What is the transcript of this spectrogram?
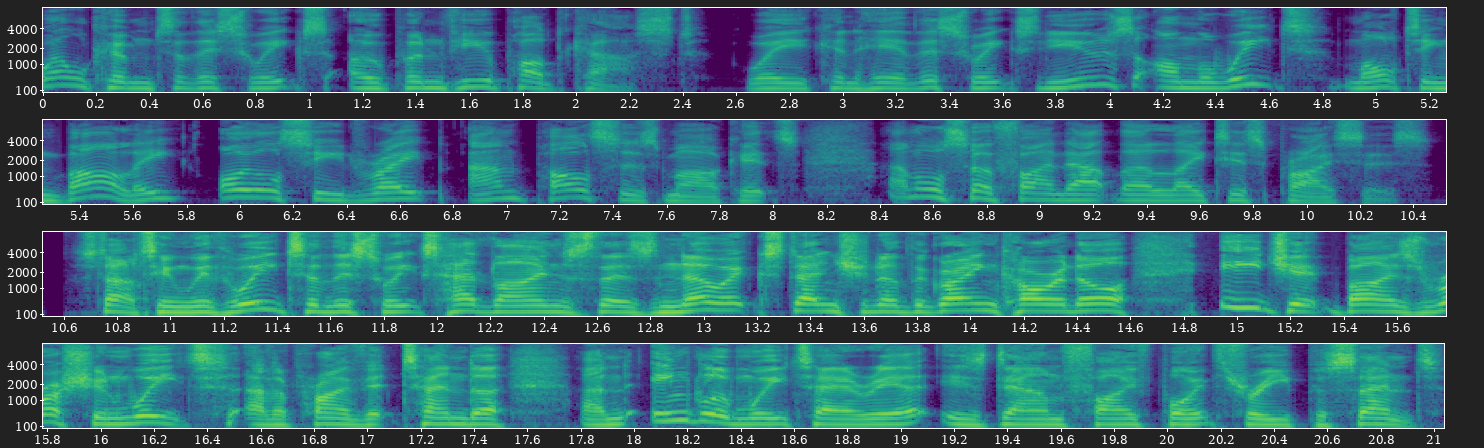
Welcome to this week's Open View podcast, where you can hear this week's news on the wheat, malting barley, oilseed rape, and pulses markets, and also find out their latest prices. Starting with wheat and this week's headlines, there's no extension of the grain corridor. Egypt buys Russian wheat at a private tender, and England wheat area is down 5.3%.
